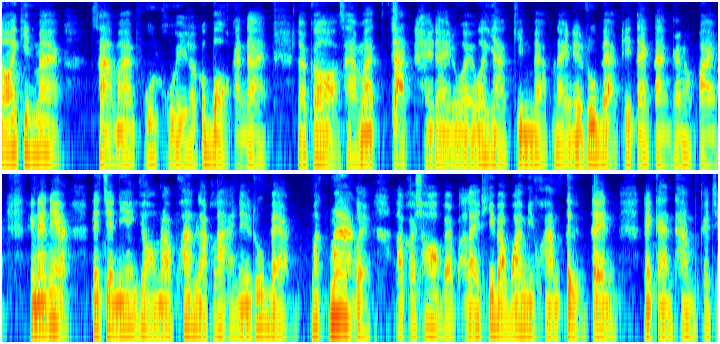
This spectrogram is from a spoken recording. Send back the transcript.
น้อยกินมาก สามารถพูดคุยแล้วก็บอกกันได้ แล้วก็สามารถจัดให้ได้ด้วยว่าอยากกินแบบไหนในรูปแบบที่แตกต่างกันออกไป ดังนั้นเนี่ยในเจนนี้ยอมรับความหลากหลายในรูปแบบมาก ๆ เลย แล้วก็ชอบแบบอะไรที่แบบว่ามีความตื่นเต้นในการทำกิจ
